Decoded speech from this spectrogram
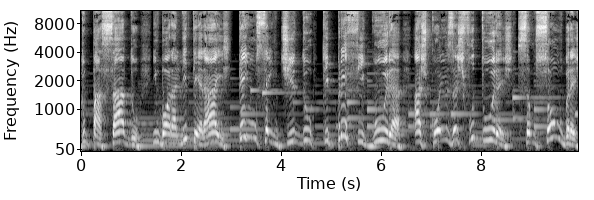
do passado, embora literais, têm um sentido que prefigura as coisas futuras, são sombras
